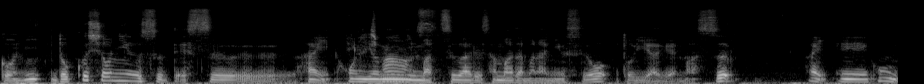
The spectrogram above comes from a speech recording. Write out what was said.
後に読書ニュースです。はい。本読みにまつわる様々なニュースを取り上げます。はい、えー、今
